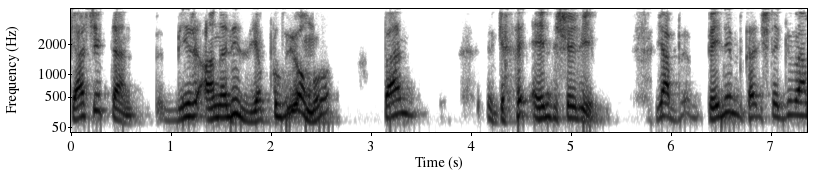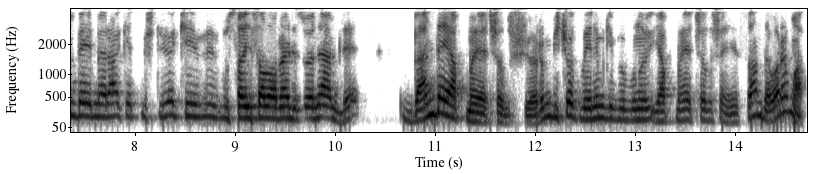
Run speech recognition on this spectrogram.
gerçekten bir analiz yapılıyor mu? Ben endişeliyim. Ya benim işte Güven Bey merak etmiş diyor ki bu sayısal analiz önemli. Ben de yapmaya çalışıyorum. Birçok benim gibi bunu yapmaya çalışan insan da var ama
